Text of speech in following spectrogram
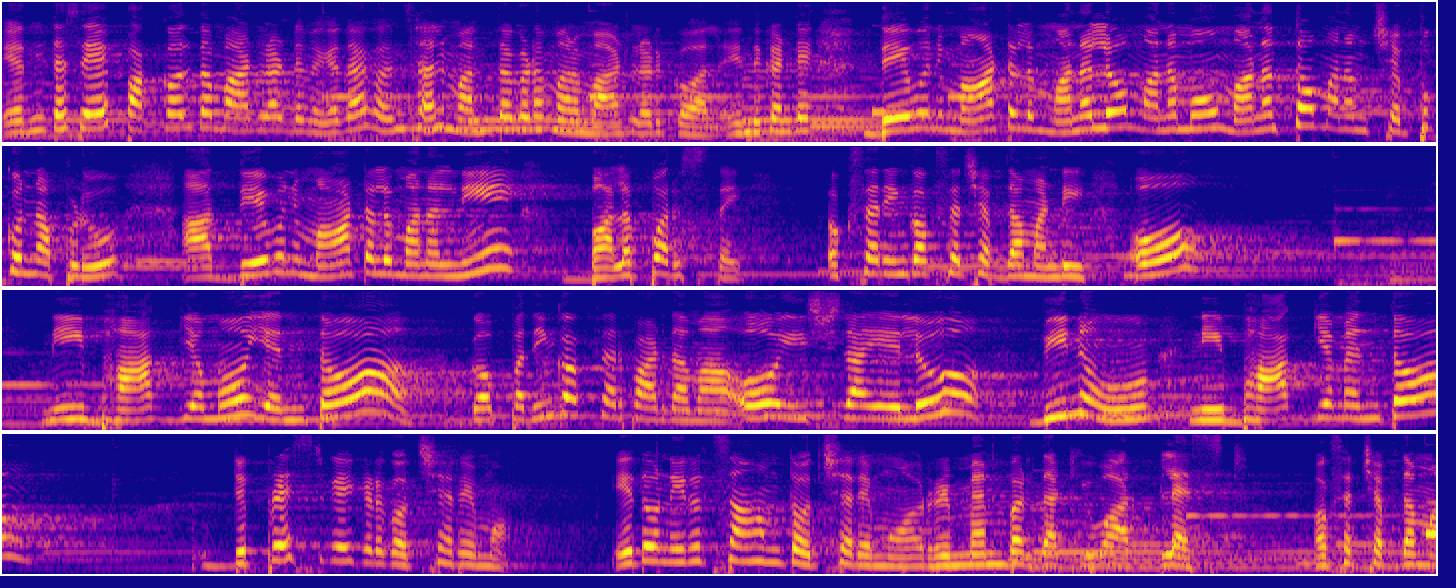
ఎంతసేపు పక్కలతో మాట్లాడడమే కదా కొన్నిసార్లు మనతో కూడా మనం మాట్లాడుకోవాలి. ఎందుకంటే దేవుని మాటలు మనలో మనము మనతో మనం చెప్పుకున్నప్పుడు ఆ దేవుని మాటలు మనల్ని బలపరుస్తాయి. ఒకసారి ఇంకొకసారి చెప్దామండి. ఓ నీ భాగ్యము ఎంతో గొప్పది. ఇంకొకసారి పాడదామా? ఓ ఇష్రాయేలు విను నీ భాగ్యం ఎంతో డిప్రెస్డ్గా ఇక్కడికి వచ్చారేమో. ఏదో నిరుత్సాహంతో వచ్చారేమో. Remember that you are blessed ఒకసారి చెప్దామా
